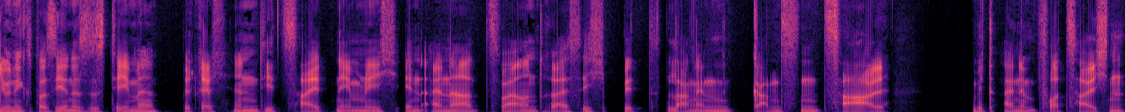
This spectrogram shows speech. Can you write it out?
Unix-basierende Systeme berechnen die Zeit nämlich in einer 32-Bit langen ganzen Zahl mit einem Vorzeichen.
